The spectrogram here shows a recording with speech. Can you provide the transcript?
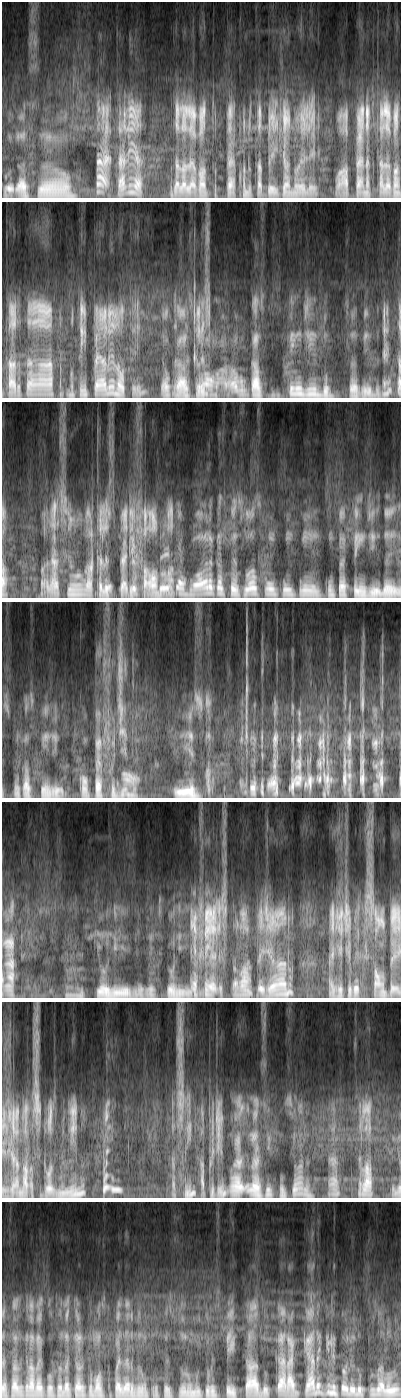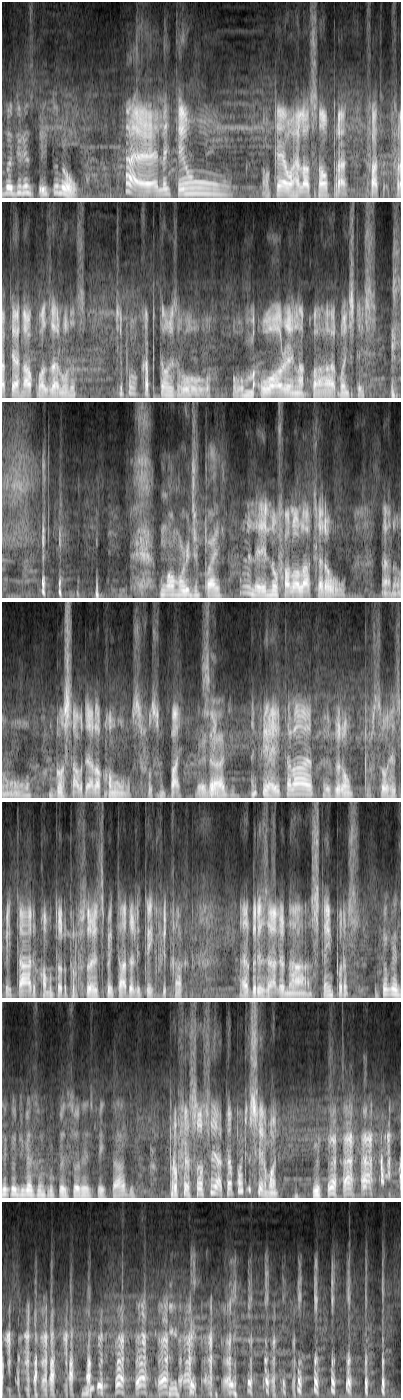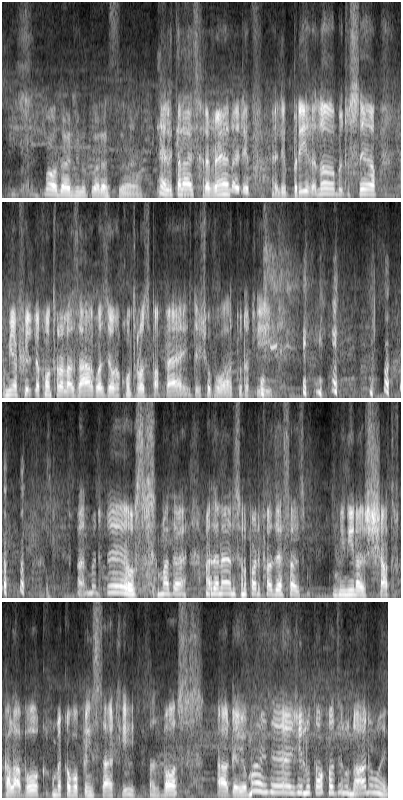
Coração. Ah, tá ali, ó. Quando ela levanta o pé, quando tá beijando ele, a perna que tá levantada, tá... não tem pé ali não, tem. É o caso, Aqueles- é, um, é um caso fendido, sua vida. Então, parece um, aqueles pé de fauno lá. Agora com as pessoas com, com, com, com pé fendido, é isso, com casco fendido. Com o pé fudido? Isso. que horrível, gente, que horrível. Enfim, eles estão lá beijando. A gente vê que só um beijo já nasce duas meninas. Plim! Assim, rapidinho. Não é, não é assim que funciona? É, sei lá. Engraçado que ela vai contando aqui, a hora que eu mostro que o pai dela virou um professor muito respeitado. Cara, a cara que ele tá olhando pros alunos não é de respeito, não. É, ele tem um. Não quer uma relação pra, fraternal com as alunas. Tipo o capitão, o, o, o Warren lá com a Gwen Stacy. Um amor de pai. Ele, ele não falou lá que era o. Era um, gostava dela como se fosse um pai. Verdade. Enfim, aí tá lá, ele virou um professor respeitado. Como todo professor respeitado, ele tem que ficar é, grisalho nas têmporas. Então quer dizer que eu devia ser um professor respeitado? Professor, você até pode ser, mano. Maldade no coração. Ele tá lá escrevendo, ele, ele briga, não, meu Deus do céu, a minha filha controla as águas, eu controlo os papéis, deixa eu voar tudo aqui. Ah, meu Deus, Madalena, você não pode fazer essas meninas chatas ficar a boca. Como é que eu vou pensar aqui? As bostas. Ela ganhou, mas é, a gente não tava fazendo nada, mãe.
